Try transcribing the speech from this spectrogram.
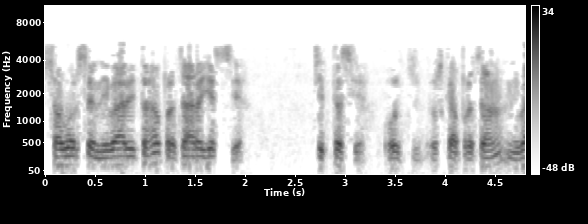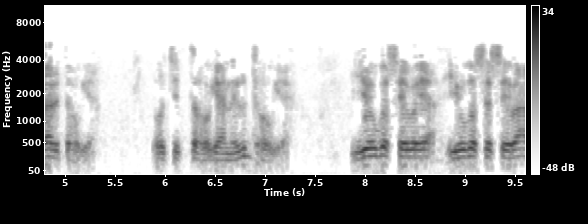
सवर से निवारित प्रचार यस्य चित्त से उसका प्रचरण निवारित हो गया। वो चित्त हो गया, निरुद्ध हो गया। योग सेवया, योग से सेवा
